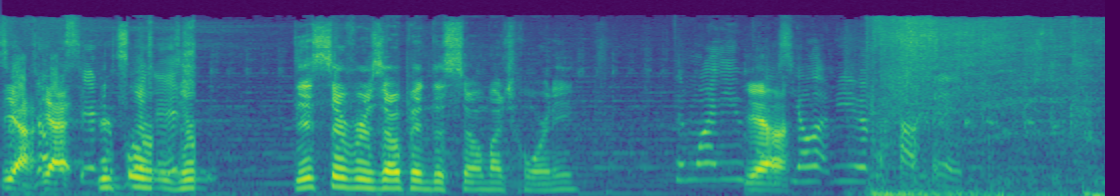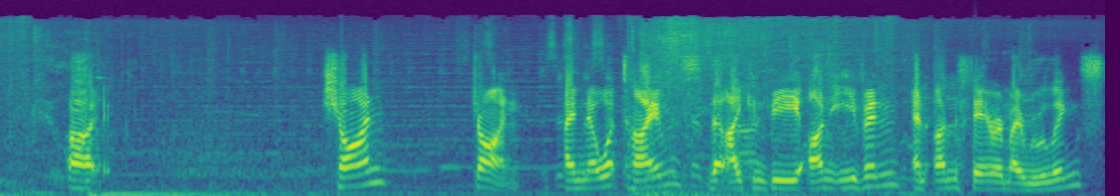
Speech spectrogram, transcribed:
Yeah, yeah. This server, bullshit? this server's open to so much horny. Then why do you Yeah. guys yell at me about it? Uh, Sean, John, Is this I know at times that I can be uneven and unfair in my rulings,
